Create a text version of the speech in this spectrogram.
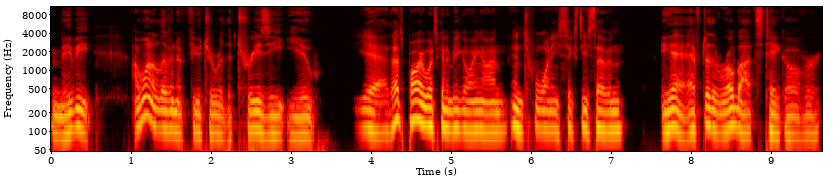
Maybe I want to live in a future where the trees eat you. Yeah, that's probably what's going to be going on in 2067. Yeah, after the robots take over,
